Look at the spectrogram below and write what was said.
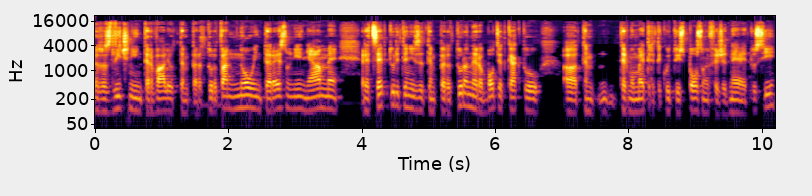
различни интервали от температура. Това е много интересно. Ние нямаме рецепторите ни за температура, не работят както а, тем, термометрите, които използваме в ежедневието си,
